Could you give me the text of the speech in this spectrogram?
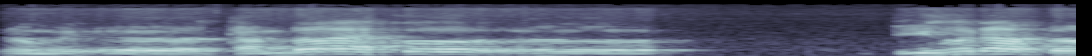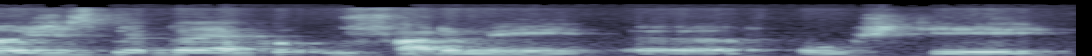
No, eh, tam byla jako, eh, výhoda byla, že jsme byli jako u farmy eh, v poušti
